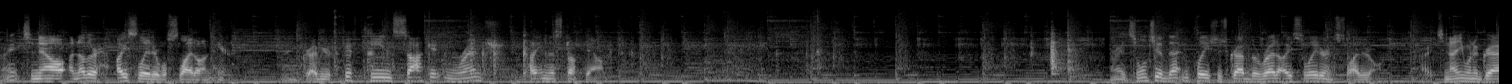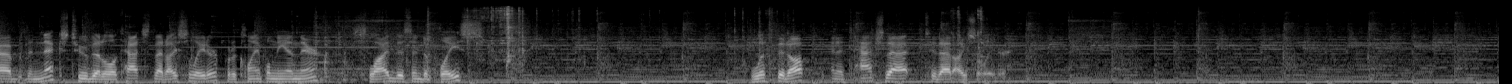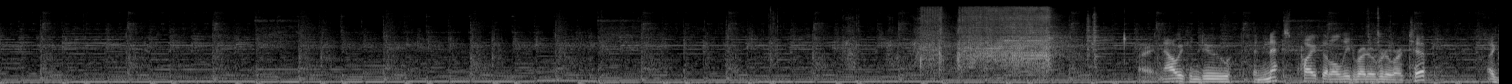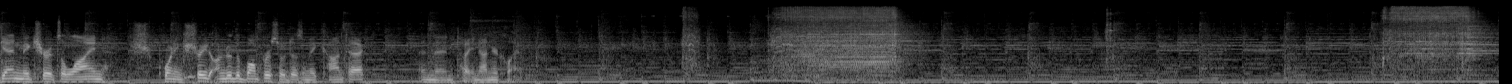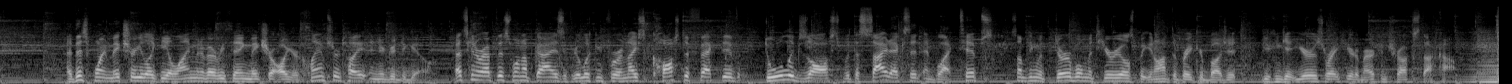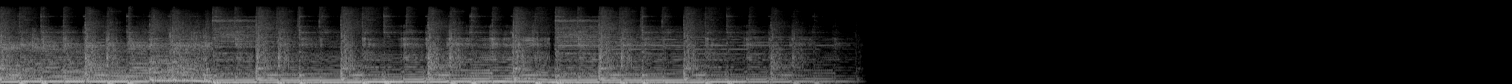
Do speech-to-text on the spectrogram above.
All right, so now another isolator will slide on here. Right, grab your 15 socket and wrench, and tighten this stuff down. All right, so once you have that in place, just grab the red isolator and slide it on. All right, so now you wanna grab the next tube that'll attach to that isolator, put a clamp on the end there, slide this into place, lift it up, and attach that to that isolator. Right, now we can do the next pipe that'll lead right over to our tip. Again, make sure it's aligned, pointing straight under the bumper so it doesn't make contact, and then tighten on your clamp. At this point, make sure you like the alignment of everything, make sure all your clamps are tight, and you're good to go. That's gonna wrap this one up, guys. If you're looking for a nice, cost-effective dual exhaust with the side exit and black tips, something with durable materials, but you don't have to break your budget, you can get yours right here at AmericanTrucks.com.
